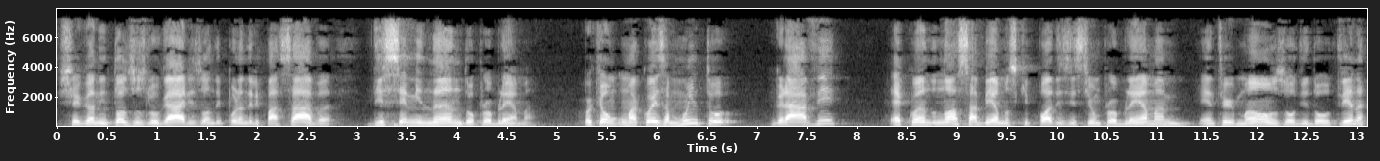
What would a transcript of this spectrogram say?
chegando em todos os lugares onde, por onde ele passava, disseminando o problema. Porque uma coisa muito grave é quando nós sabemos que pode existir um problema entre irmãos ou de doutrina,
